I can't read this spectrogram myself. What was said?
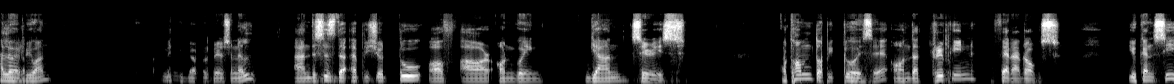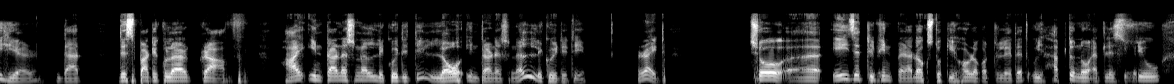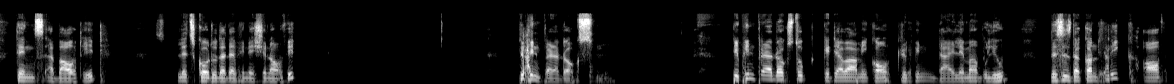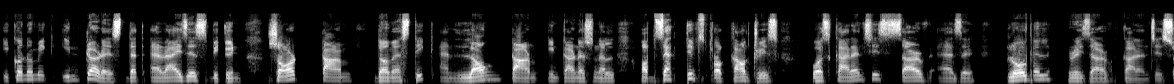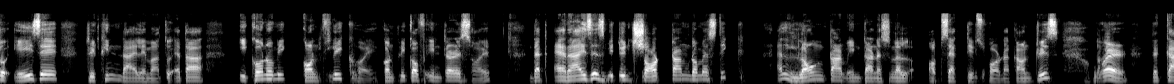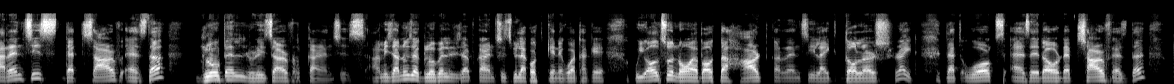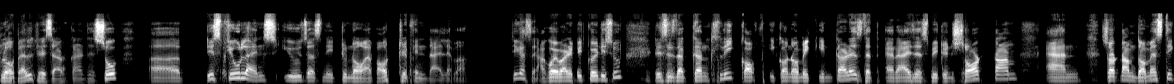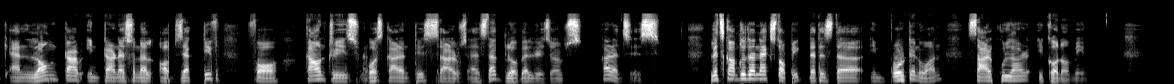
Hello, everyone. Media Professional, and this is mm-hmm. the episode two of our ongoing Gyan series. Topic to hoise eh, on the Triffin paradox. You can see here that this particular graph, high international liquidity, low international liquidity, right? So, uh, is a Triffin paradox to kihor related? We have to know at least few things about it. Let's go to the definition of it. Triffin paradox. Triffin paradox to ami kau Triffin dilemma buliu. This is the conflict of economic interest that arises between short-term domestic and long-term international objectives for countries whose currencies serve as a global reserve currencies. So is a Triffin dilemma to eta economic conflict hoy, conflict of interest hoy, that arises between short-term domestic and long-term international objectives for the countries where the currencies that serve as the global reserve currencies আমি জানো যে global reserve কাৰেঞ্চিজ বিলাকত কেনেকুৱা থাকে we also' know' about the hard currency like dollars right that works as A ডৰ that serve as the global reserve currency so' this few lines you just need to know' about Triffin dilemma ঠিক আছে আকৌ এবাৰ repeat কৰি দিছো দিছ is the conflict of economic interest that এৰাইজেছ between short term and short term domestic and long term international objective for countries whose currencies serves as the global reserves currencies. Let's come to the next topic. That is the important one, circular economy.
